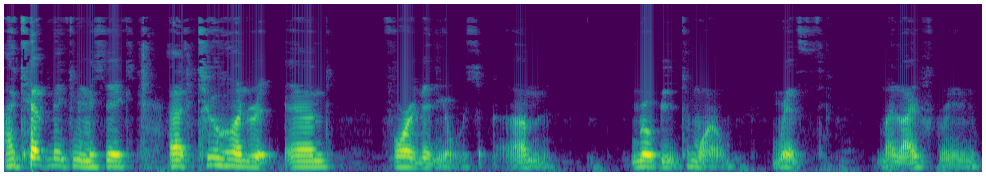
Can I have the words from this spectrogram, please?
I kept making mistakes. Uh, 204 videos, um, will be tomorrow with my live stream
